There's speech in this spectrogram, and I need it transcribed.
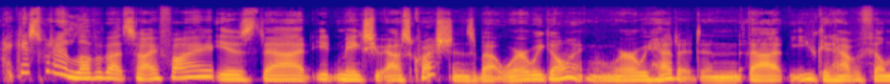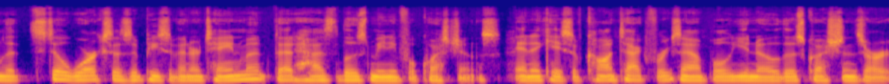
I guess what I love about sci fi is that it makes you ask questions about where are we going and where are we headed, and that you can have a film that still works as a piece of entertainment that has those meaningful questions. In a case of Contact, for example, you know, those questions are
